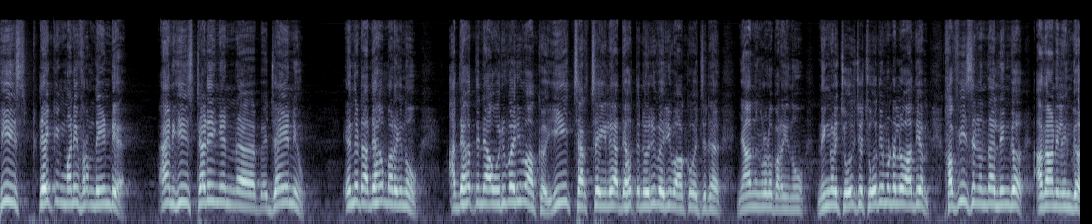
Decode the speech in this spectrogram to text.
he is taking money from the India and he studying in J N U എന്നിട്ട് അദ്ദേഹം പറയുന്നു അദ്ദേഹത്തിന്റെ ആ ഒരു വരി വാക്ക് ഈ ചർച്ചയിൽ അദ്ദേഹത്തിന്റെ ഒരു വരി വാക്ക് വെച്ചിട്ട് ഞാൻ നിങ്ങളോട് പറയുന്നു. നിങ്ങൾ ചോദിച്ച ചോദ്യമുണ്ടല്ലോ ആദ്യം. ഹഫീസിന് എന്താ ലിങ്ക്? അതാണ് ലിങ്ക്.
